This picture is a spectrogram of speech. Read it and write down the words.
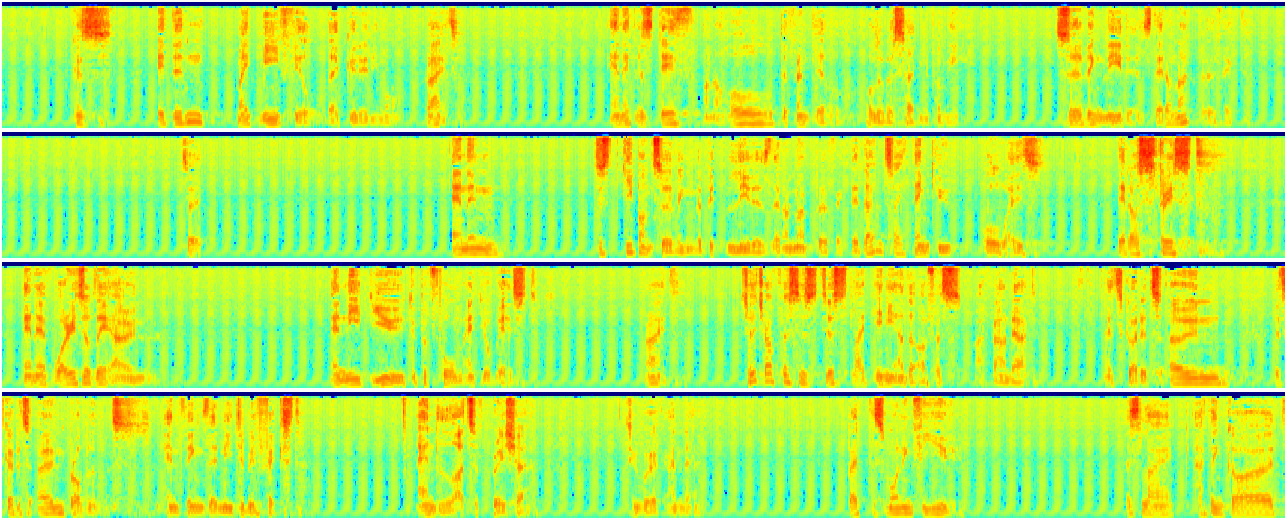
because it didn't make me feel that good anymore, right? And it was death on a whole different level all of a sudden for me. Serving leaders that are not perfect. So, and then just keep on serving the leaders that are not perfect. They don't say thank you always. That are stressed and have worries of their own and need you to perform at your best. Right. Church office is just like any other office, I found out. It's got its own it's got its own problems and things that need to be fixed. And lots of pressure to work under. But this morning for you, it's like, I think God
